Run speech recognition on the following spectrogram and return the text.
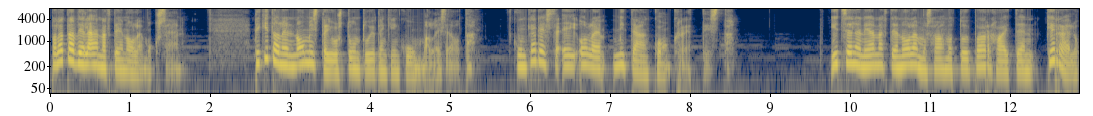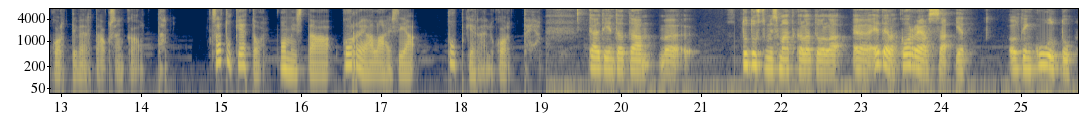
Palataan vielä NFTn olemukseen. Digitaalinen omistajuus tuntuu jotenkin kummalliselta, kun kädessä ei ole mitään konkreettista. Itselleni NFTn olemus hahmottui parhaiten keräilykorttivertauksen kautta. Satu Keto omistaa korealaisia popkeräilykortteja. Käytiin tota, tutustumismatkalla tuolla Etelä-Koreassa ja oltiin kuultu,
